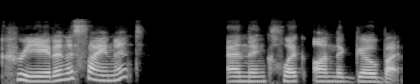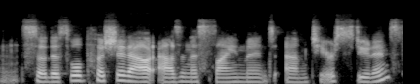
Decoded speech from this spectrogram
create an assignment, and then click on the Go button. So this will push it out as an assignment um, to your students,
